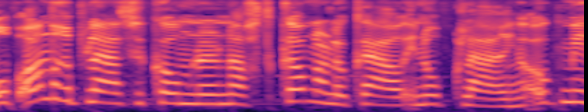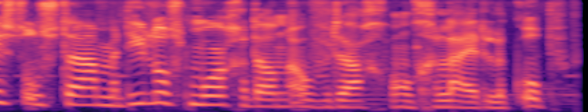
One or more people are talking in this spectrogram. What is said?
Op andere plaatsen komende nacht kan er lokaal in opklaringen ook mist ontstaan... maar die lost morgen dan overdag gewoon geleidelijk op.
